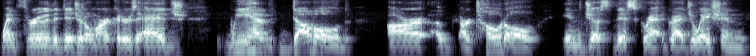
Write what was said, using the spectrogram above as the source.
went through the Digital Marketer's Edge. We have doubled our, our total in just this gra- graduation.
